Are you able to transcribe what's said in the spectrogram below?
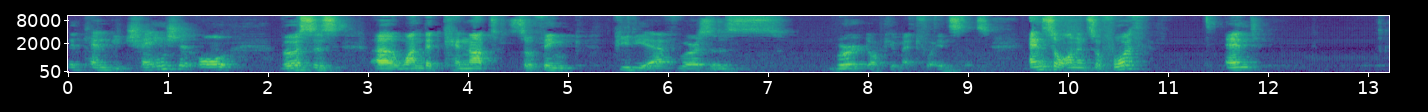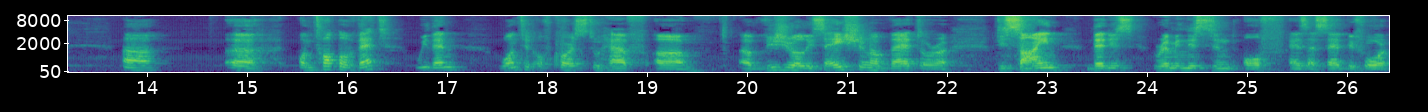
that can be changed at all versus uh, one that cannot. So think PDF versus Word document, for instance, and so on and so forth. And uh, uh, on top of that, we then wanted, of course, to have um, a visualization of that or a design that is reminiscent of, as I said before,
